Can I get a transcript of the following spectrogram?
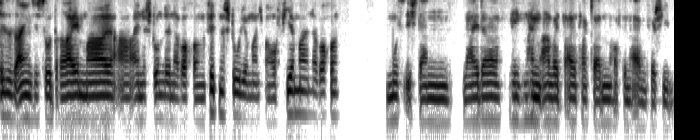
ist es eigentlich so dreimal eine Stunde in der Woche im Fitnessstudio, manchmal auch viermal in der Woche. Muss ich dann leider wegen meinem Arbeitsalltag dann auf den Abend verschieben.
